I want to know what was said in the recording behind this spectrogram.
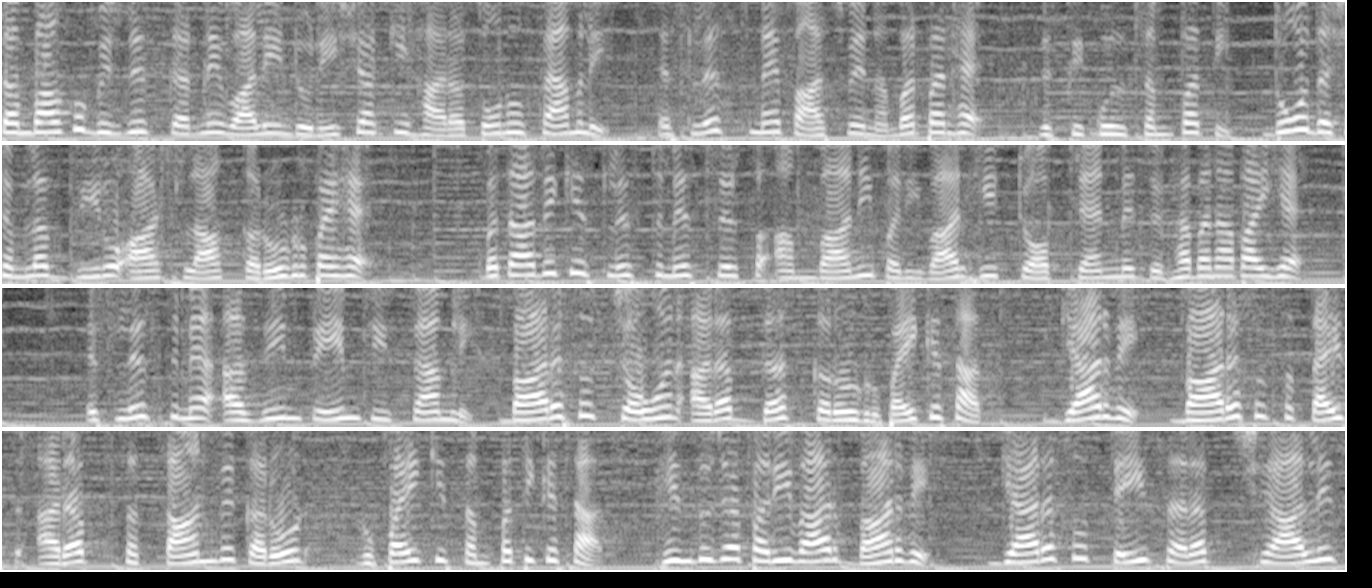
तंबाकू बिज़नेस करने वाली इंडोनेशिया की हारातोनो फैमिली इस लिस्ट में पाँचवे नंबर पर है, जिसकी कुल संपत्ति दो दशमलव ज़ीरो आठ लाख करोड़ रुपए है। बता दें कि इस लिस्ट में सिर्फ़ अंबानी परिवार ही टॉप टेन में जगह बना पाई है। इस लिस्ट में अजीम प्रेम जी फैमिली बारह अरब दस करोड़ रूपए के साथ ग्यारहवे, बारह अरब सत्तानवे करोड़ रुपए की संपत्ति के साथ। हिंदुजा परिवार बारहवे 1123 अरब छियालीस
